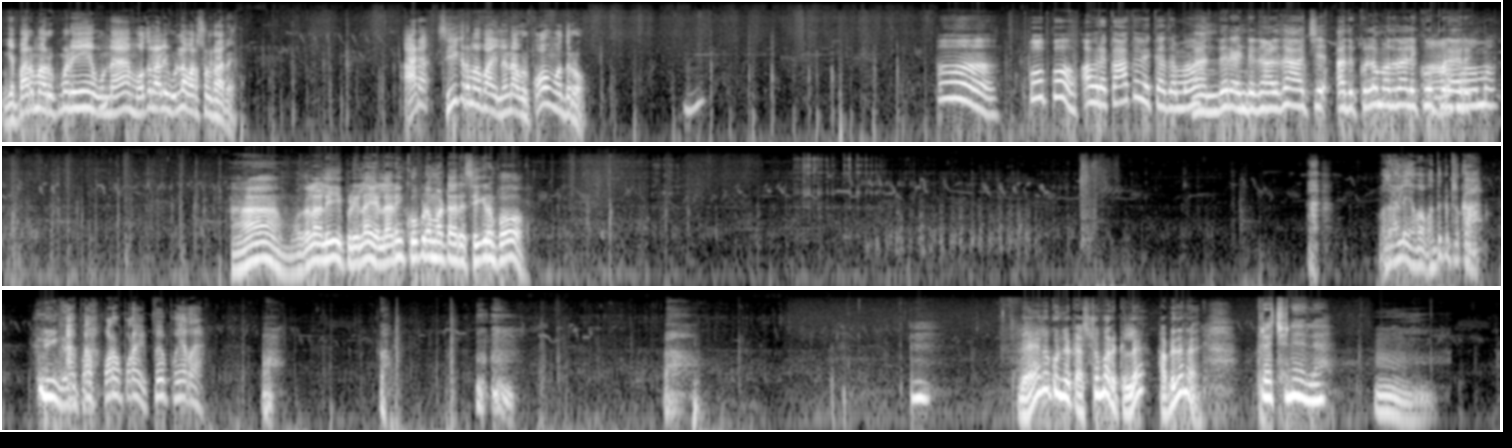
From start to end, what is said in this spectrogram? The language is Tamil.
இங்க பாருமா ருக்மணி உன்னை முதலாளி உள்ள வர சொல்றாரு. அட சீக்கிரமா வா இல்லைன்னா அவர் கோவம் வந்துடும் ஆ, போ போ அவரை காக்க வைக்காதம்மா. வந்து ரெண்டு நாள் தான் ஆச்சு. அதுக்குள்ள முதலாளி கூப்பிடுறாரு. ஆமா, ஆமா. ஆ முதலாளி இப்படி எல்லாம் எல்லாரையும் கூப்பிட மாட்டாரு. சீக்கிரம் போ. முதலாளி அவ வந்துகிட்டு இருக்கா. நீங்க போறேன் போறேன். இப்பவே போயிடுறேன். வேலை கொஞ்சம் கஷ்டமா இருக்குல்ல? அப்படிதானே? பிரச்சனை இல்ல.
